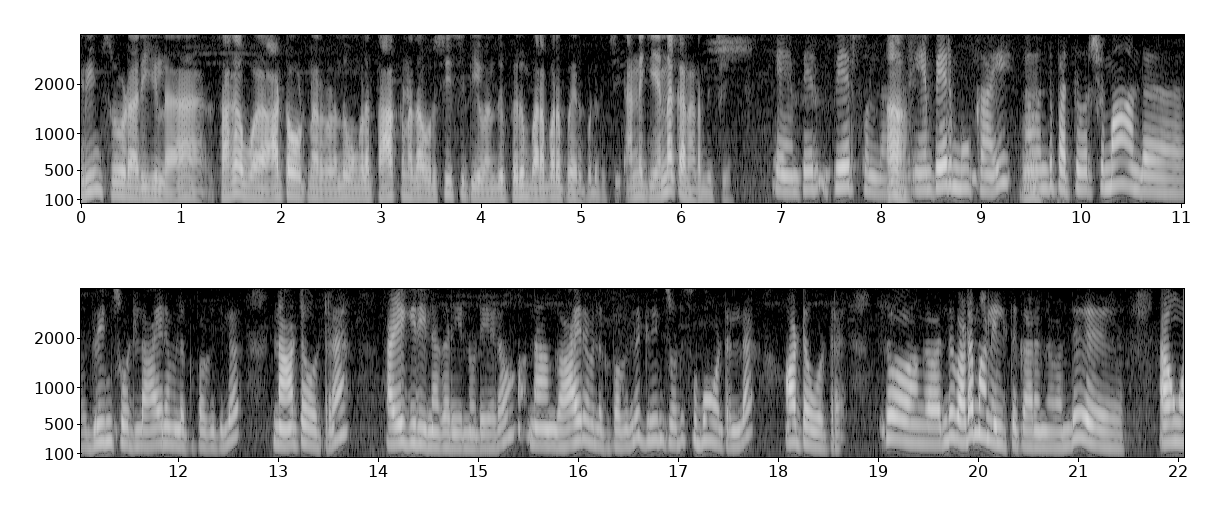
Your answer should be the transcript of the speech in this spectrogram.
கிரீன்ஸ் ரோடு அருகில் சக ஆட்டோ ஓட்டுநர்கள் வந்து உங்களை தாக்குனதா ஒரு சிசிடிவி வந்து பெரும் பரபரப்பை ஏற்படுத்துச்சு. அன்னைக்கு என்னக்கா நடந்துச்சு? என் பேர் பேர். சொல்லலாம். என் பேர் மூக்காய். நான். வந்து பத்து வருஷமா அந்த கிரீம்ஸ் ரோட்டில் ஆயிரம் விளக்கு பகுதியில் நான் ஆட்டோ ஓட்டுறேன். அழகிரி நகர் என்னுடைய இடம். நான் அங்கே ஆயிரம் விளக்கு பகுதியில் கிரீம்ஸ் ரோடு சுபம் ஹோட்டலில் ஆட்டோ ஓட்டுறேன். ஸோ அங்கே வந்து வட மாநிலத்துக்காரங்க வந்து அவங்க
